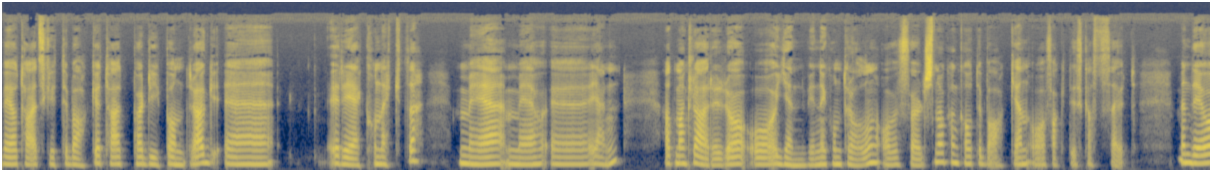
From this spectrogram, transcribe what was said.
ved å ta et skritt tilbake, ta et par dype åndedrag, eh, reconnecte med, med eh, hjernen. At man klarer å, å gjenvinne kontrollen over følelsen og kan gå tilbake igjen og faktisk kaste seg ut. Men det å,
